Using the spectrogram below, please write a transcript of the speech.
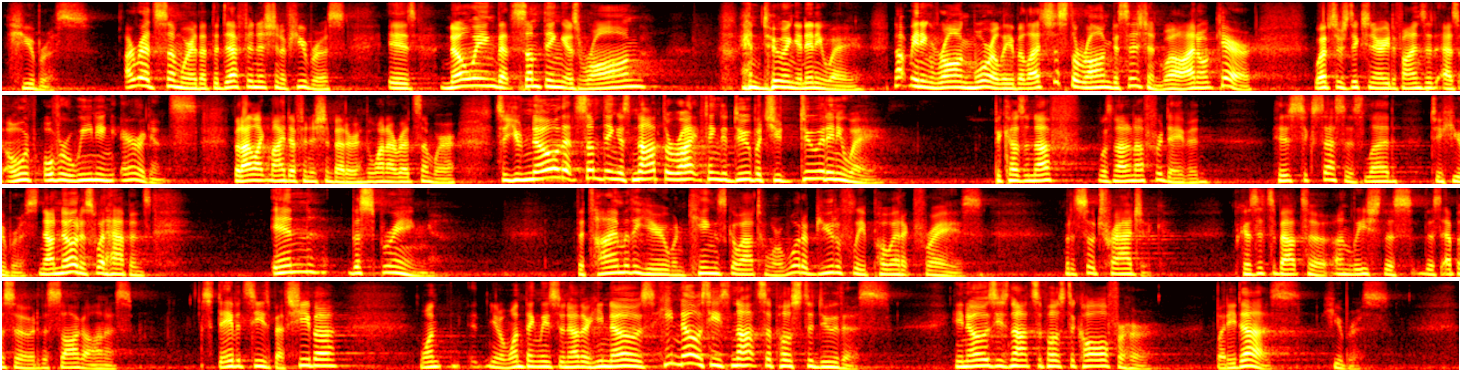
hubris. I read somewhere that the definition of hubris is knowing that something is wrong and doing it anyway. Not meaning wrong morally, but that's just the wrong decision. Well, I don't care. Webster's dictionary defines it as overweening arrogance but I like my definition better, the one I read somewhere. So you know that something is not the right thing to do, but you do it anyway. Because enough was not enough for David, his successes led to hubris. Now, notice what happens. In the spring, the time of the year when kings go out to war, what a beautifully poetic phrase. But it's so tragic because it's about to unleash this, this episode, this saga on us. So David sees Bathsheba. One, you know, one thing leads to another. He knows, he knows he's not supposed to do this. He knows he's not supposed to call for her, but he does. Hubris.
